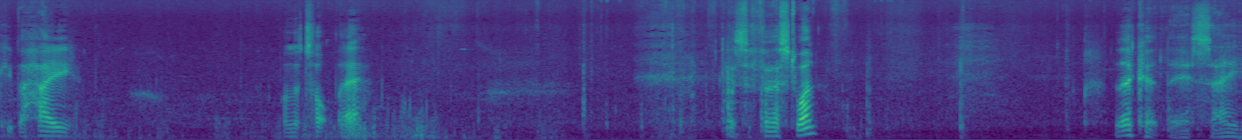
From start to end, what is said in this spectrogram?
Keep the hay on the top there. Here's the first one. Look at this, eh?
